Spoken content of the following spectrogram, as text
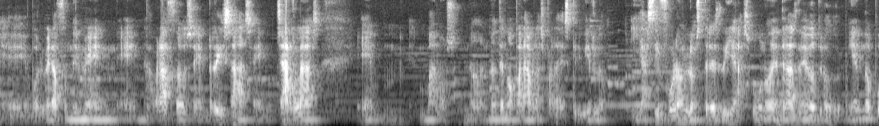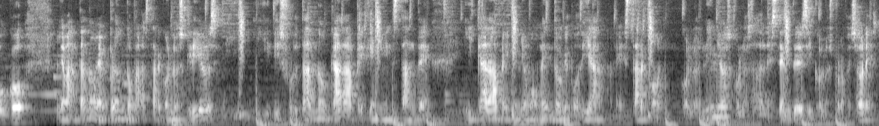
Eh, volver a fundirme en, abrazos, en risas, en charlas. Vamos, no, no tengo palabras para describirlo. Y así fueron los tres días, uno detrás de otro, durmiendo poco, levantándome pronto para estar con los críos y, disfrutando cada pequeño instante y cada pequeño momento que podía estar con, los niños, con los adolescentes y con los profesores.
